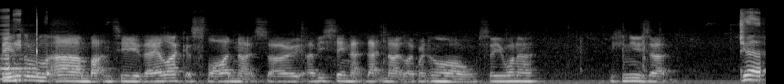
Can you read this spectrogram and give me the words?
these little um, buttons here, they're like a slide note. So have you seen that that note like went oh? So you wanna, you can use that. Just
